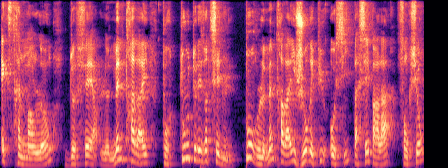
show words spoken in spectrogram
extrêmement long de faire le même travail pour toutes les autres cellules. Pour le même travail, j'aurais pu aussi passer par la fonction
